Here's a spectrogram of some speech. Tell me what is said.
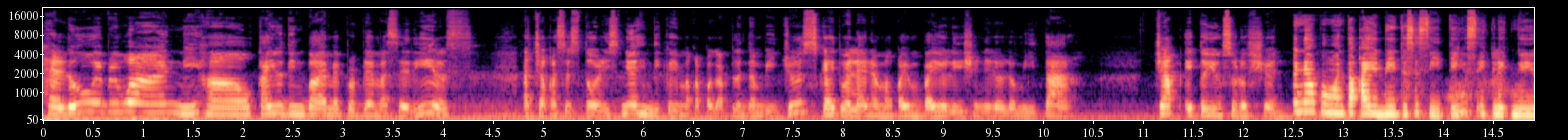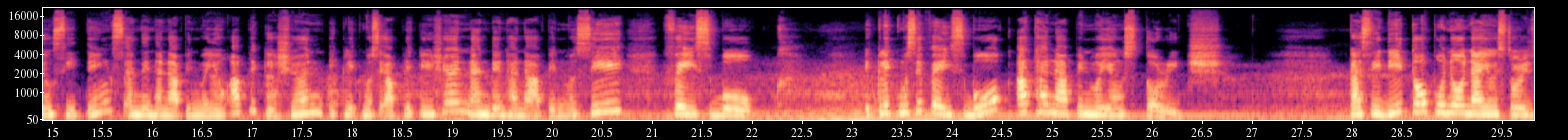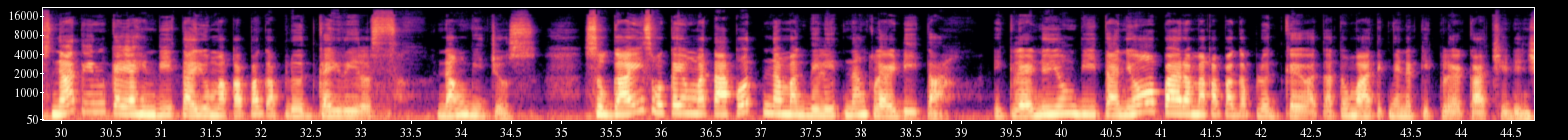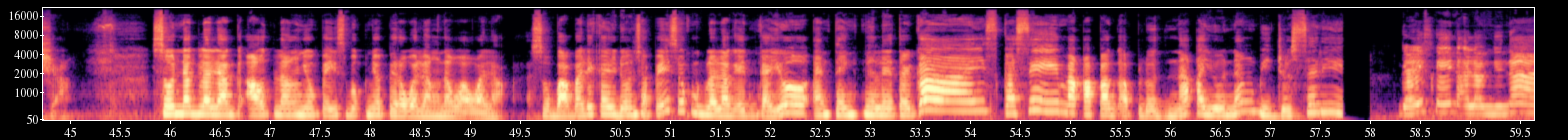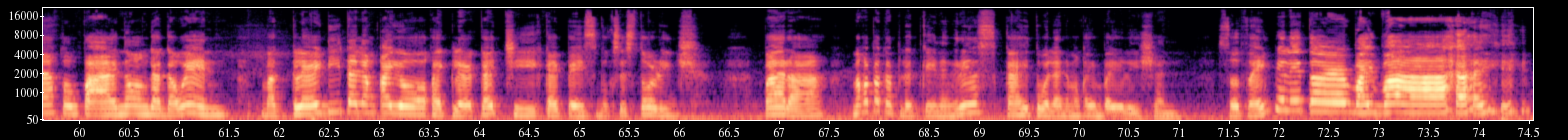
Hello everyone! Ni hao! Kayo din ba ay may problema sa Reels? At saka sa stories nyo, hindi kayo makapag-upload ng videos kahit wala naman kayong violation ni Lolomita. Tsak, ito yung solusyon. Una, pumunta kayo dito sa settings, i-click nyo yung settings, and then hanapin mo yung application, i-click mo si application, and then hanapin mo si Facebook. I-click mo si Facebook, at hanapin mo yung storage. Kasi dito, puno na yung storage natin, kaya hindi tayo makapag-upload kay Reels ng videos. So guys, huwag kayong matakot na mag-delete ng Clear Data i-clear nyo yung data nyo para makapag-upload kayo at automatic na nagki-clear cache din siya. So, nagla-log out lang yung Facebook nyo pero walang nawawala. So, babalik kayo doon sa Facebook, magla-log in kayo, and thank me later guys! Kasi makapag-upload na kayo ng videos sa Reel. Guys, ngayon alam nyo na kung paano ang gagawin. Mag-clear data lang kayo kay Clear Cache, kay Facebook sa storage para makapag-upload kayo ng Reels kahit wala naman kayong violation. So, thank you later! Bye-bye!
